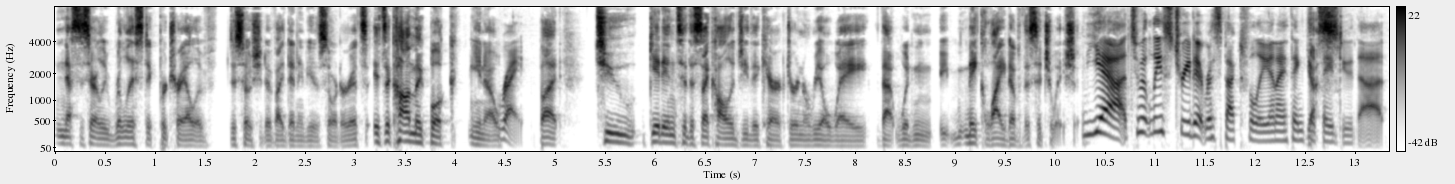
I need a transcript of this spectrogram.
necessarily realistic portrayal of dissociative identity disorder. It's it's a comic book, you know, Right. But to get into the psychology of the character in a real way that wouldn't make light of the situation. yeah, to at least treat it respectfully, and I think that Yes. they do that.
